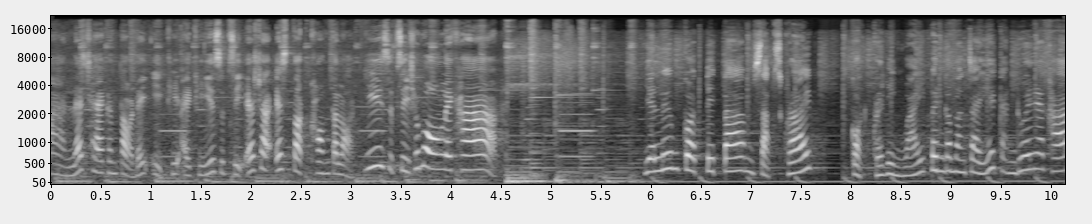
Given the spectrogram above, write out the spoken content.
อ่านและแชร์กันต่อได้อีกที่ it24hrs.com ตลอด 24 ชั่วโมงเลยค่ะ อย่าลืมกดติดตาม subscribe กดกระดิ่งไว้เป็นกำลังใจให้กันด้วยนะคะ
